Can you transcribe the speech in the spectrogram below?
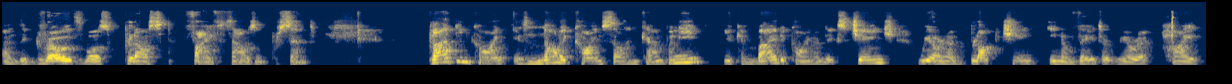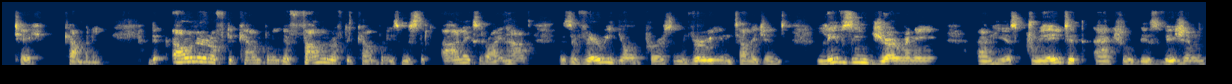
and the growth was plus 5,000%. Platin Coin is not a coin selling company. You can buy the coin on the exchange. We are a blockchain innovator. We are a high tech company. The owner of the company, the founder of the company is Mr. Alex Reinhardt. Is a very young person, very intelligent, lives in Germany, and he has created actually this vision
